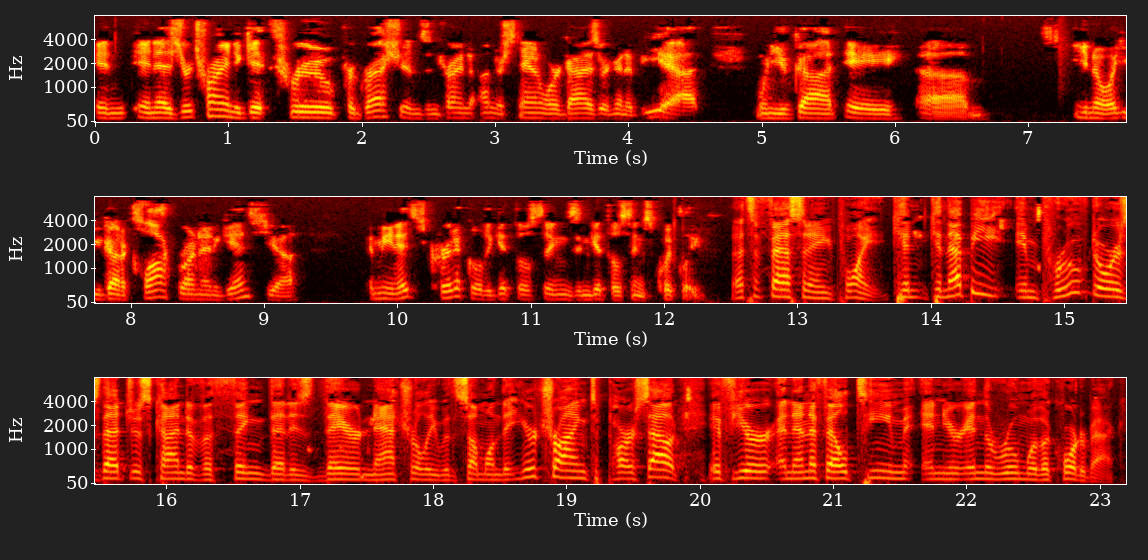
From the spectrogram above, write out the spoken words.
And, and as you're trying to get through progressions and trying to understand where guys are going to be at when you've got a, um, you know, you got a clock running against you, I mean, it's critical to get those things and get those things quickly. That's a fascinating point. Can can that be improved, or is that just kind of a thing that is there naturally with someone that you're trying to parse out? If you're an NFL team and you're in the room with a quarterback.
